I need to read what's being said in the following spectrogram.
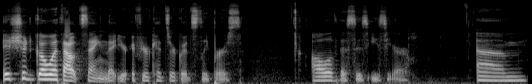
It should go without saying that if your kids are good sleepers, all of this is easier. Um,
